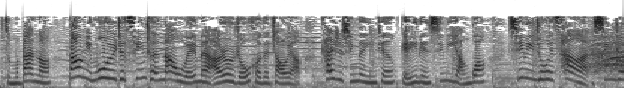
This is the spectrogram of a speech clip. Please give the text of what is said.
怎么办呢？当你沐浴着清晨那唯美而又柔和的朝阳，开始新的一天，给一点心灵阳光，心灵就会灿烂，心中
